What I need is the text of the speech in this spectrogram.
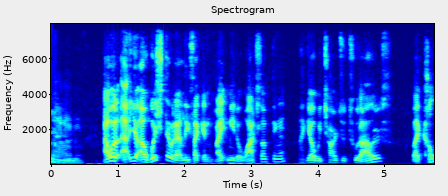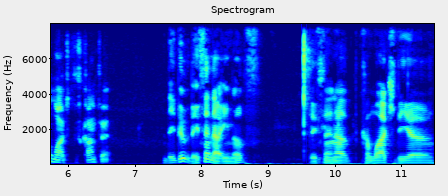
Um, I would. I, yo, I wish they would at least like invite me to watch something. Like, yo, we charge you two dollars. Like, come watch this content. they do. They send out emails. They send out, come watch the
